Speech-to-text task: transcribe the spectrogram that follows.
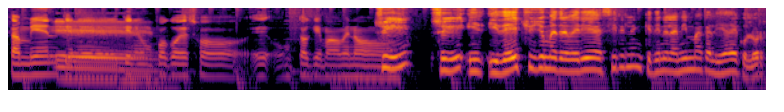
también Eh, tiene, tiene un poco de eso, eh, un toque más o menos. Sí, sí, y, y de hecho yo me atrevería a decir, Elian, que tiene la misma calidad de color.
